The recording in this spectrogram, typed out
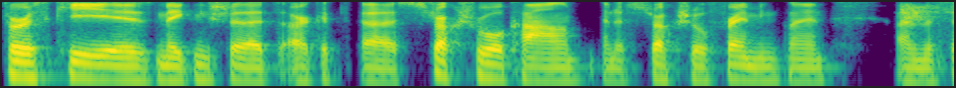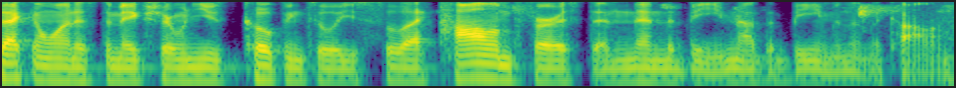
first key is making sure that's archi- uh, structural column and a structural framing plan. And the second one is to make sure when you use the coping tool, you select column first and then the beam, not the beam and then the column.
